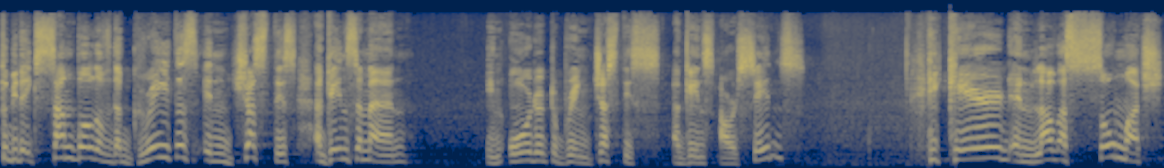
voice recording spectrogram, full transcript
to be the example of the greatest injustice against a man in order to bring justice against our sins. He cared and loved us so much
